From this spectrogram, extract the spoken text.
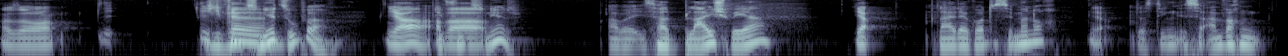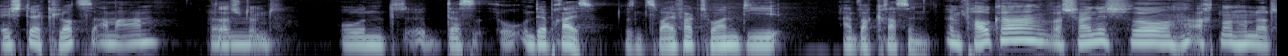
Also, ich Die kenn- funktioniert super. Ja, Die aber funktioniert. Aber ist halt bleischwer. Ja. Leider Gottes immer noch. Ja. Das Ding ist einfach ein echter Klotz am Arm. das Ähm, stimmt. Und äh, das und der Preis. Das sind zwei Faktoren, die einfach krass sind. Im VK wahrscheinlich so 800, 900.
